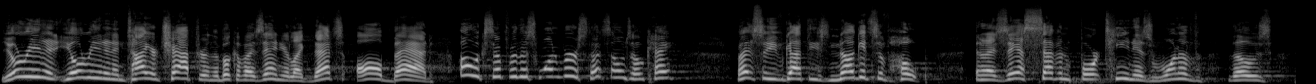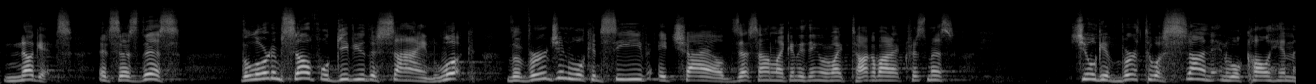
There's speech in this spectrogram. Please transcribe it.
You'll read it, you'll read an entire chapter in the book of Isaiah, and you're like, that's all bad. Oh, except for this one verse. That sounds okay. Right? So you've got these nuggets of hope. And Isaiah 7:14 is one of those nuggets. It says this: "The Lord himself will give you the sign. Look, the virgin will conceive a child." Does that sound like anything we might talk about at Christmas? She will give birth to a son and will call him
